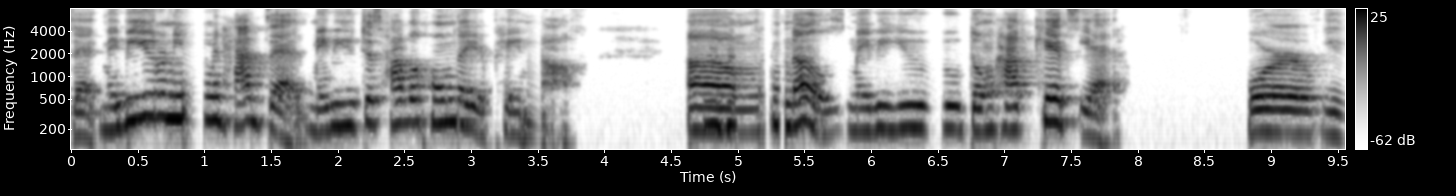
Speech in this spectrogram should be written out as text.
debt. Maybe you don't even have debt. Maybe you just have a home that you're paying off. Mm-hmm. um, mm-hmm. who knows? Maybe you don't have kids yet or you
